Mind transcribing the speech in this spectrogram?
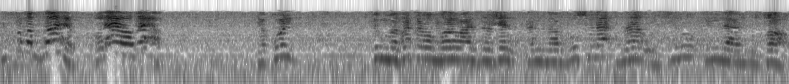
بمقتضى الظاهر والآية واضحة يقول ثم ذكر الله عز وجل أن الرسل ما أرسلوا إلا ليطاعوا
